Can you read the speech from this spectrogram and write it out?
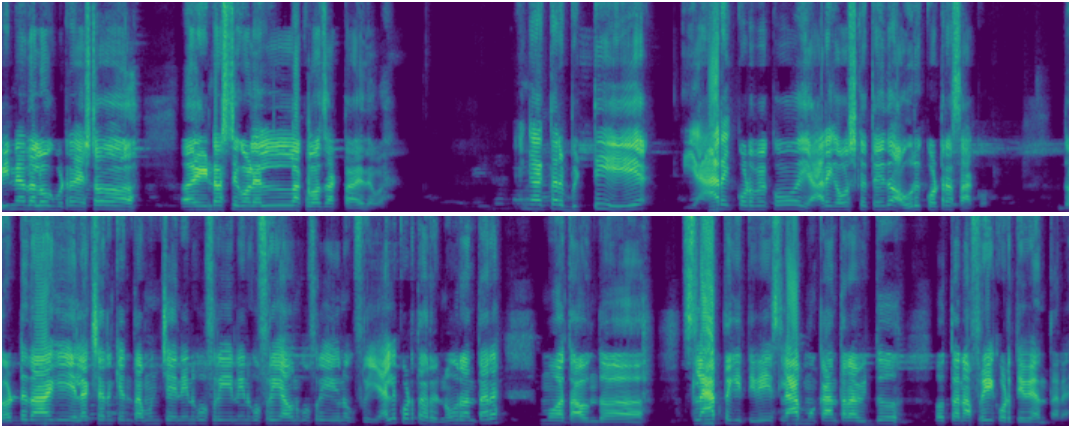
ಪಿನ್ಯದಲ್ಲಿ ಹೋಗ್ಬಿಟ್ರೆ ಎಷ್ಟೋ ಇಂಡಸ್ಟ್ರಿಗಳೆಲ್ಲ ಕ್ಲೋಸ್ ಆಗ್ತಾ ಇದಾವೆ. ಹಿಂಗಾಗ್ತಾರೆ? ಬಿಟ್ಟು ಯಾರಿಗೆ ಕೊಡಬೇಕು, ಯಾರಿಗೆ ಅವಶ್ಯಕತೆ ಇದೋ ಅವ್ರಿಗೆ ಕೊಟ್ರೆ ಸಾಕು. ದೊಡ್ಡದಾಗಿ ಎಲೆಕ್ಷನ್ಕ್ಕಿಂತ ಮುಂಚೆ ನಿನಗೂ ಫ್ರೀ ನಿನಗೂ ಫ್ರೀ, ಅವನಿಗೂ ಫ್ರೀ, ಇವನಿಗೂ ಫ್ರೀ. ಎಲ್ಲಿ ಕೊಡ್ತಾವ್ರಿ ನೂರು ಅಂತಾರೆ. ಮೂವತ್ತು ಒಂದು ಸ್ಲ್ಯಾಬ್ ತೆಗಿತೀವಿ. ಸ್ಲ್ಯಾಬ್ ಮುಖಾಂತರ ವಿದ್ಯುತ್ತನ್ನ ಫ್ರೀ ಕೊಡ್ತೀವಿ ಅಂತಾರೆ.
